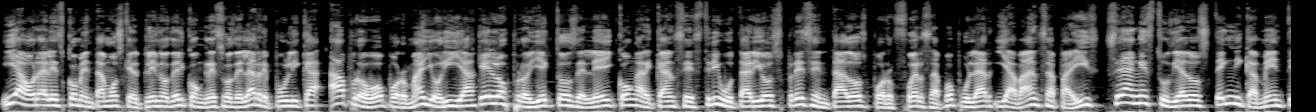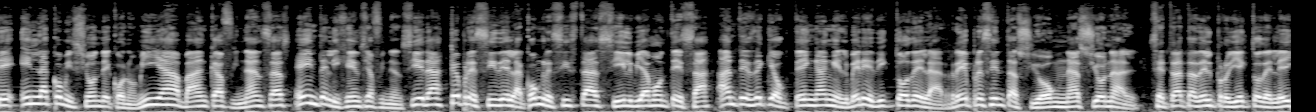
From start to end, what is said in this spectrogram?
Y ahora les comentamos que el Pleno del Congreso de la República aprobó por mayoría que los proyectos de ley con alcances tributarios presentados por Fuerza Popular y Avanza País sean estudiados técnicamente en la Comisión de Economía, Banca, Finanzas e Inteligencia Financiera que preside la congresista Silvia Montesa antes de que obtengan el veredicto de la representación nacional. Se trata del proyecto de ley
